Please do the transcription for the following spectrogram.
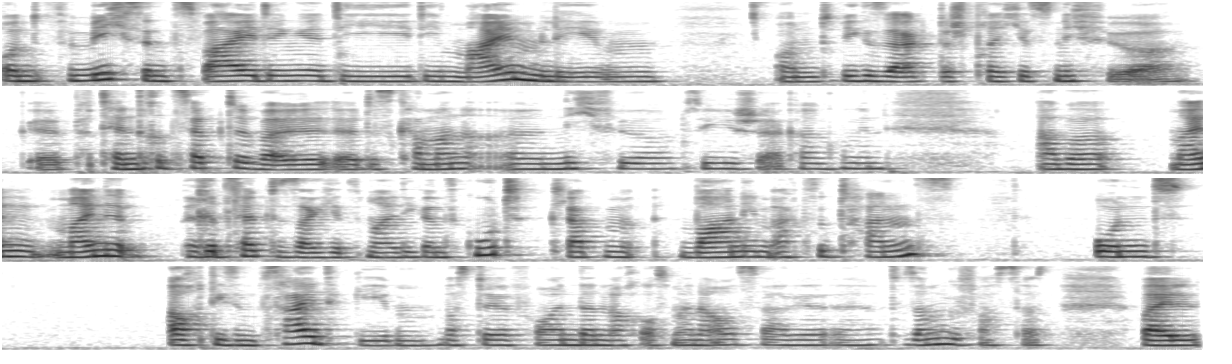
Und für mich sind zwei Dinge, die, die in meinem Leben, und wie gesagt, da spreche ich jetzt nicht für äh, Patentrezepte, weil äh, das kann man äh, nicht für psychische Erkrankungen, aber mein, meine Rezepte, sage ich jetzt mal, die ganz gut klappen, Wahrnehmen, Akzeptanz und auch diesem Zeit geben, was du ja vorhin dann auch aus meiner Aussage äh, zusammengefasst hast. Weil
